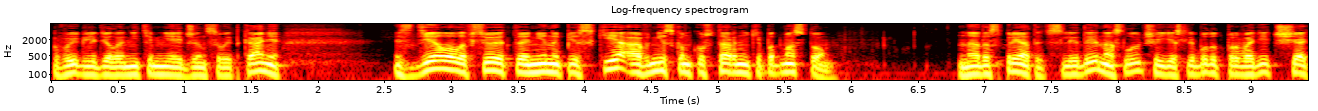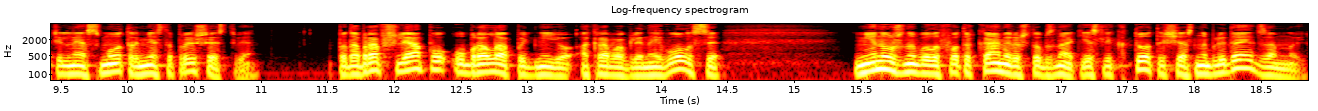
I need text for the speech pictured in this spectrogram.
выглядела не темнее джинсовой ткани. Сделала все это не на песке, а в низком кустарнике под мостом. Надо спрятать следы на случай, если будут проводить тщательный осмотр места происшествия. Подобрав шляпу, убрала под нее окровавленные волосы. Не нужно было фотокамеры, чтобы знать, если кто-то сейчас наблюдает за мной,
